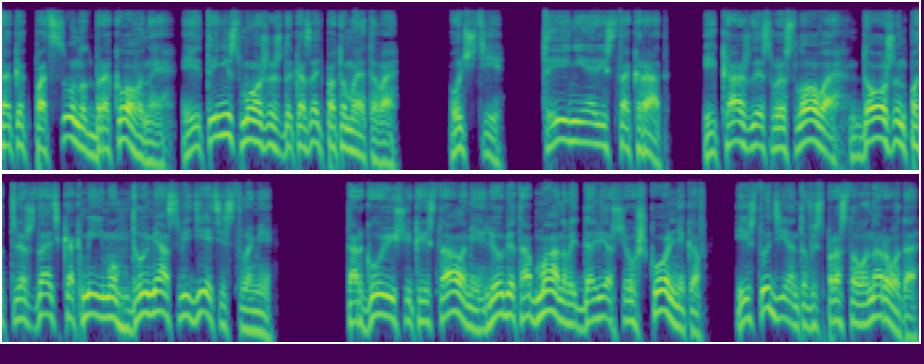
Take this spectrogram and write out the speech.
так как подсунут бракованные, и ты не сможешь доказать потом этого. Учти, ты не аристократ, и каждое свое слово должен подтверждать как минимум двумя свидетельствами. Торгующие кристаллами любят обманывать доверчивых школьников и студентов из простого народа,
